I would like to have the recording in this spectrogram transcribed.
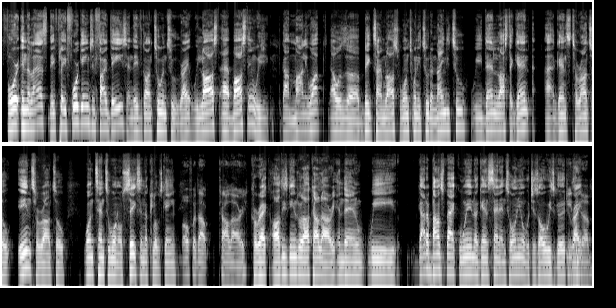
Four in the last, they've played four games in five days, and they've gone two and two. Right, we lost at Boston. We got mollywhopped. That was a big time loss, one twenty two to ninety two. We then lost again against Toronto in Toronto, one ten to one hundred six in a close game. Both without Kyle Lowry. Correct. All these games without Kyle Lowry, and then we got a bounce back win against San Antonio, which is always good, Easy right? Dub.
